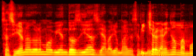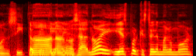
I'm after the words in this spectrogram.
O sea, si yo no duermo bien dos días, ya valió males el pinche organismo mamoncito No, que no, no. O sea, no, y, y es porque estoy de mal humor.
